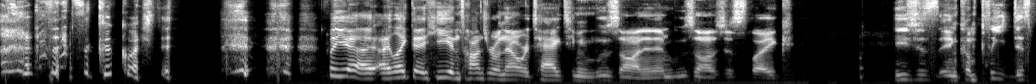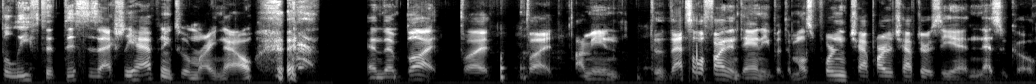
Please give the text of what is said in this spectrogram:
That's a good question. but yeah, I, I like that he and Tanjiro now are tag teaming Muzan, and then Muzan's just like he's just in complete disbelief that this is actually happening to him right now. and then, but, but, but, I mean, th- that's all fine and dandy. But the most important cha- part of the chapter is the end, Nezuko.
